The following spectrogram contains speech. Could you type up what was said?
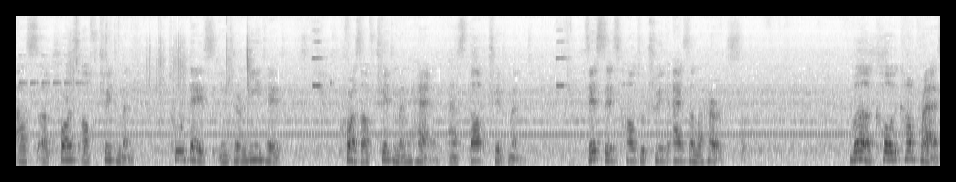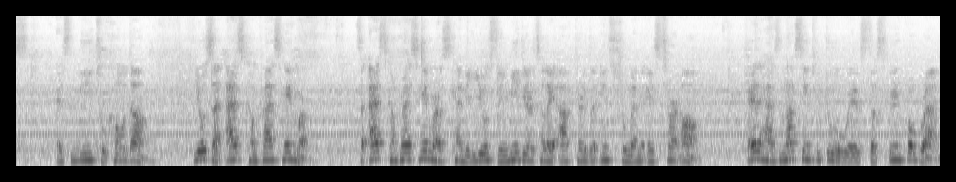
as a course of treatment, 2 days intermittent course of treatment head and stop treatment. This is how to treat eczema herpes. When a cold compress is need to cool down, use an ice compress hammer. The ice compress hammers can be used immediately after the instrument is turned on. It has nothing to do with the screen program.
